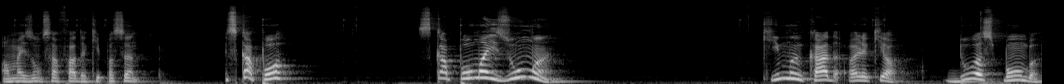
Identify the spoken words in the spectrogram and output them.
Ó, mais um safado aqui passando. Escapou! Escapou mais um, mano! Que mancada. Olha aqui, ó. Duas pombas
